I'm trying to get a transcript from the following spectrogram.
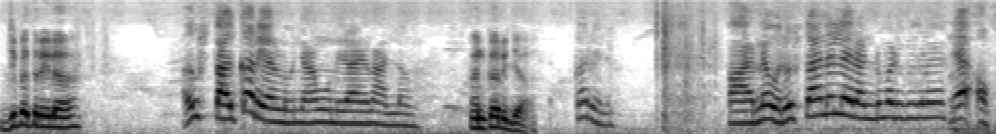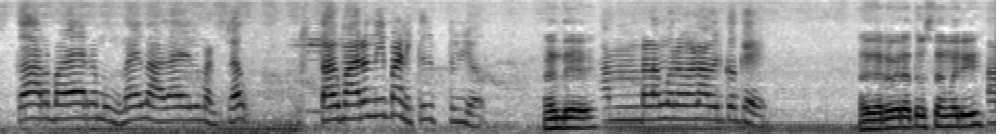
ഇജ്ജിപ്പോ എത്രയില്ല അത് ഉസ്താദ്ക്ക് അറിയാറുള്ളൂ ഞാൻ മൂന്നിലായ നാലിലാണ്. എനിക്കറിയില്ല. അറിയാലോ കാരണം ഒരു ഉസ്താദിനല്ലേ രണ്ടും പഠിപ്പിക്കണേ. ഒക്കെ അറുപതായിരം മൂന്നായാലും നാലായാലും മനസ്സിലാവും. ഉസ്താദ്മാരൊന്നും ഈ പണിക്ക് കിട്ടില്ല. അതെന്തേ? ശമ്പളം കുറവാണ് അവർക്കൊക്കെ. അത് കാരണം വരാത്ത ഉസ്താദന്മാര്? ആ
